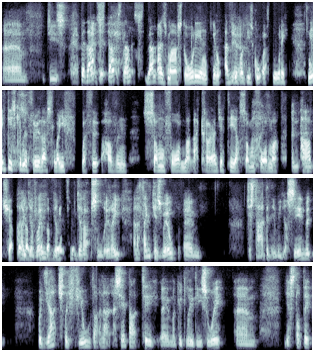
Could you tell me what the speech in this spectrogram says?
um, geez. But that's it, that's that's that is my story, and you know everybody's yeah. got a story. Nobody's coming through this life without having some form of a tragedy or some form of and, hardship. And, aye, you're right. You're, you're, absolutely right, and I think as well. Um, just adding to what you're saying, but when you actually feel that, and I, I said that to uh, my good lady Zoe um, yesterday,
